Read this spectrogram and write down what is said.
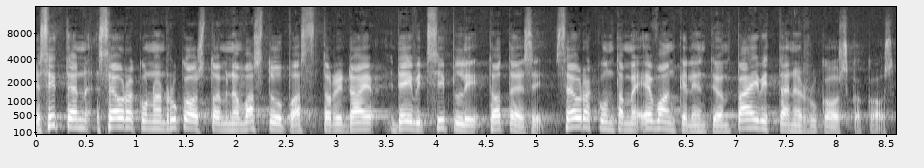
Ja sitten seurakunnan rukoustoiminnan vastuupastori David Sipley totesi, seurakuntamme evankelintyön päivittäinen rukouskokous.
